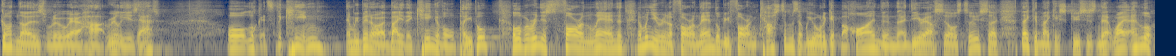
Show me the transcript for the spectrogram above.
God knows where our heart really is at. Or, look, it's the king and we better obey the king of all people. Oh, well, we're in this foreign land, and when you're in a foreign land, there'll be foreign customs that we ought to get behind and adhere ourselves to. So they can make excuses in that way. And look,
